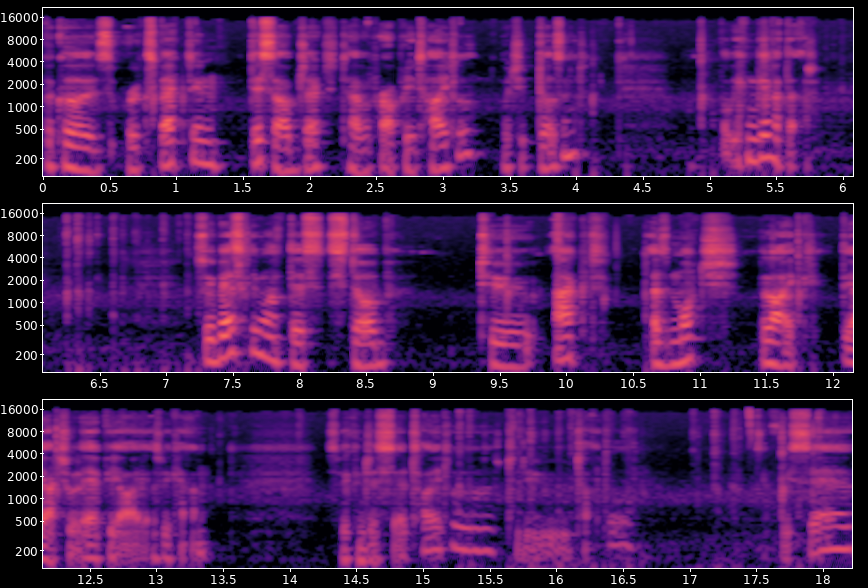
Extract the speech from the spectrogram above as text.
because we're expecting this object to have a property title, which it doesn't, but we can give it that. So we basically want this stub to act as much like the actual API as we can. So we can just say title to do title. If we save,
